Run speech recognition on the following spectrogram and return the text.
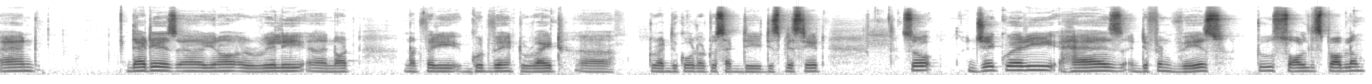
And that is uh, you know really uh, not not very good way to write uh, to write the code or to set the display state. So jQuery has different ways to solve this problem.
